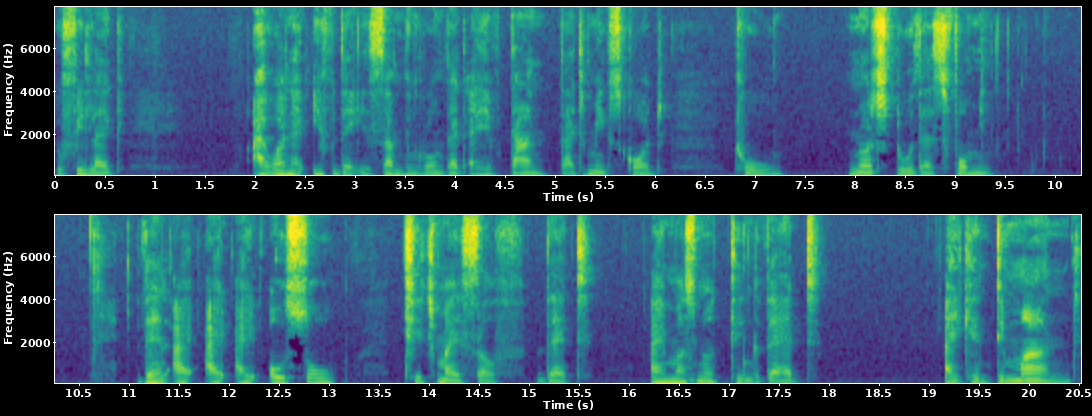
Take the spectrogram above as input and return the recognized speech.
you feel like I wonder if there is something wrong that I have done that makes God to not do this for me. Then I, I, I also teach myself that I must not think that I can demand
